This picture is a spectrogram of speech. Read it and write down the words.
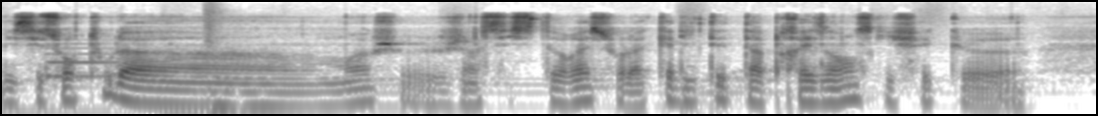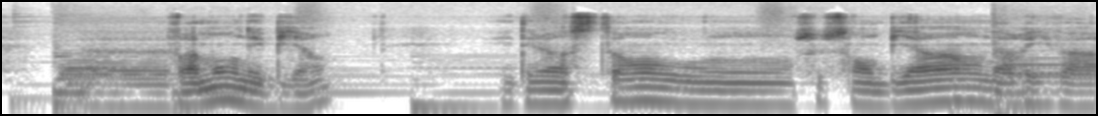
Mais c'est surtout là, moi, j'insisterai sur la qualité de ta présence qui fait que vraiment on est bien et dès l'instant où on se sent bien, on arrive à,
